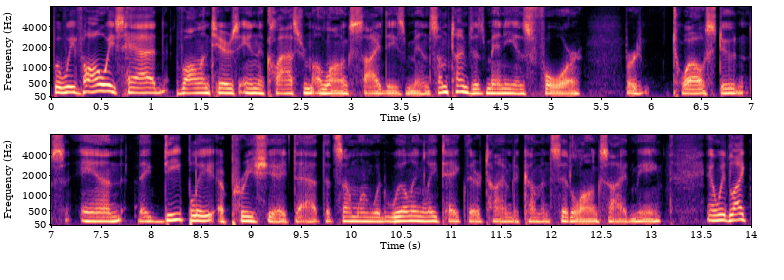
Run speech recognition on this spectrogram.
But we've always had volunteers in the classroom alongside these men, sometimes as many as four for 12 students and they deeply appreciate that that someone would willingly take their time to come and sit alongside me and we'd like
